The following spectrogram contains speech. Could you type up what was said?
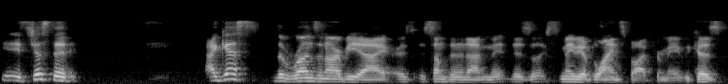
it's just that I guess the runs in RBI is, is something that I'm there's maybe a blind spot for me because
